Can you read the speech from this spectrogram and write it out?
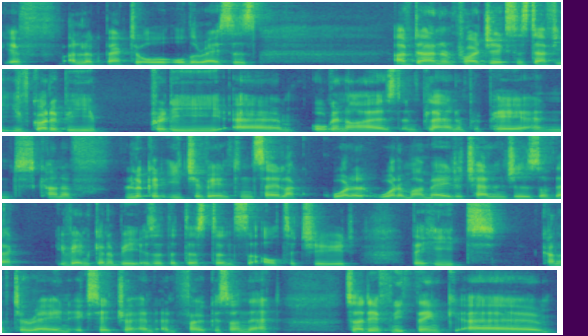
if I look back to all, all the races I've done and projects and stuff, you, have got to be pretty um, organized and plan and prepare and kind of look at each event and say like what are, what are my major challenges of that event going to be? Is it the distance, the altitude, the heat, kind of terrain, etc., and, and focus on that. So I definitely think um,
